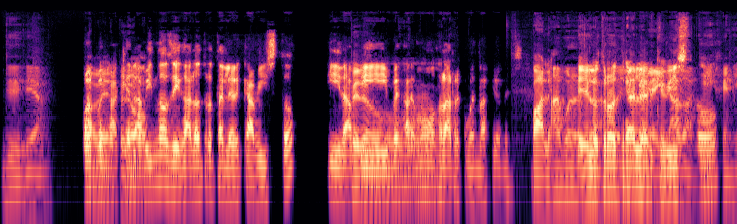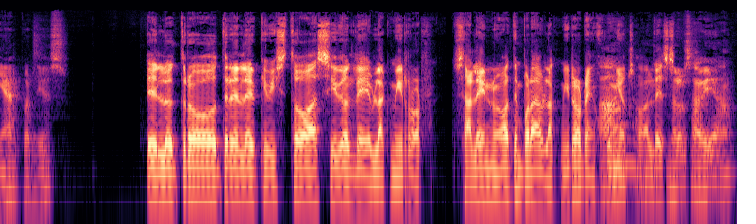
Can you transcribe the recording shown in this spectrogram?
Yo diría. Pues A ver, venga, pero- que David nos diga el otro trailer que ha visto y, David, Pero- y empezaremos con las recomendaciones. Vale. Ah, bueno, el otro había que he visto. aquí, Genial, por Dios. El otro tráiler que he visto ha sido el de Black Mirror. Sale nueva temporada de Black Mirror en junio, Ah, chavales. No lo sabía.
